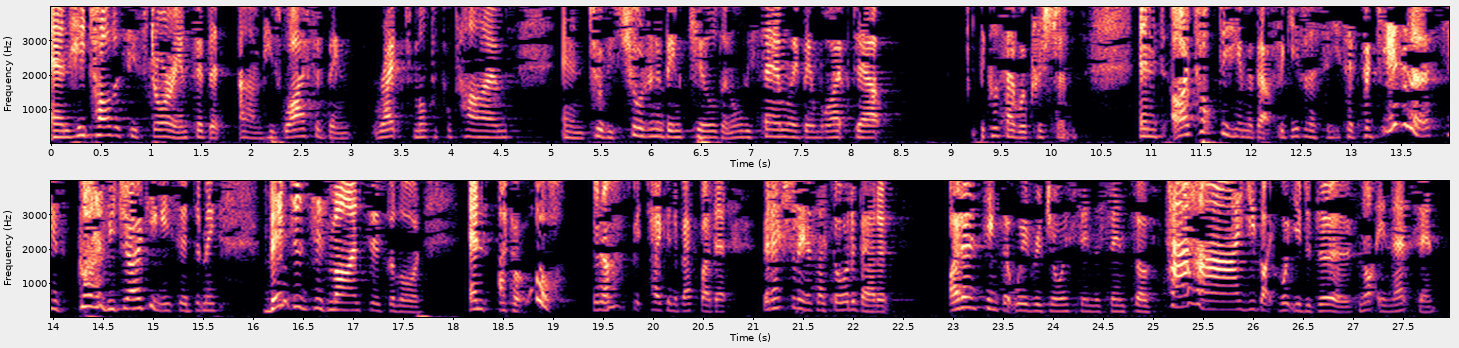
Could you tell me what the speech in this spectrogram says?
And he told us his story and said that um, his wife had been raped multiple times and two of his children had been killed and all his family had been wiped out because they were Christians. And I talked to him about forgiveness. He said, Forgiveness? You've got to be joking. He said to me, Vengeance is mine, says the Lord. And I thought, oh, you know, I was a bit taken aback by that. But actually, as I thought about it, I don't think that we rejoice in the sense of, ha ha, you got what you deserve. Not in that sense,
